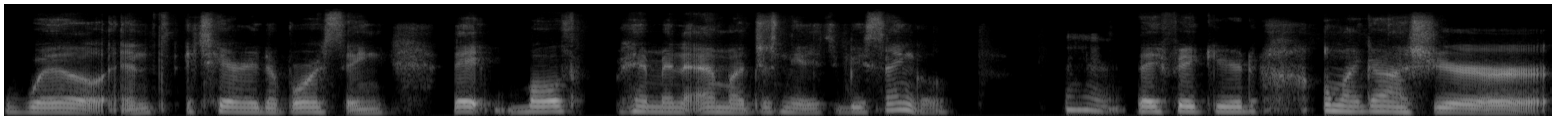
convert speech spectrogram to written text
Will and Terry divorcing, they both him and Emma just needed to be single Mhm. they figured, oh my gosh, you're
